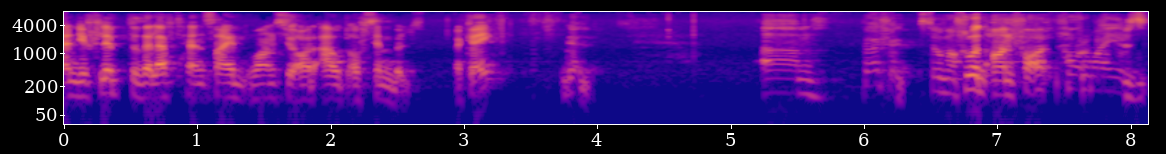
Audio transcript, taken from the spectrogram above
and you flip to the left hand side once you are out of symbols okay good. um, perfect so المفروض on four, four wires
